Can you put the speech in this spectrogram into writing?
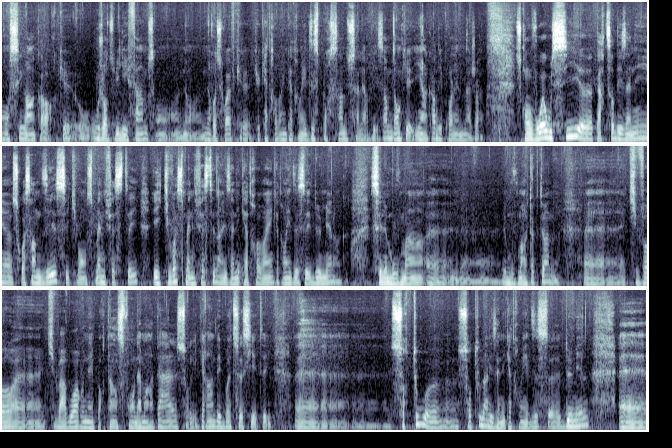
on sait encore qu'aujourd'hui, les femmes sont, ne, reçoivent que, 80-90 du salaire des hommes. Donc, il y a encore des problèmes majeurs. Ce qu'on voit aussi à partir des années 70, et qui vont se manifester et qui va se manifester dans les années 80, 90 et 2000 encore, c'est le mouvement, euh, le, mouvement autochtone euh, qui, va, euh, qui va avoir une importance fondamentale sur les grands débats de société surtout, euh, surtout dans les années 90-2000. Euh, euh,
